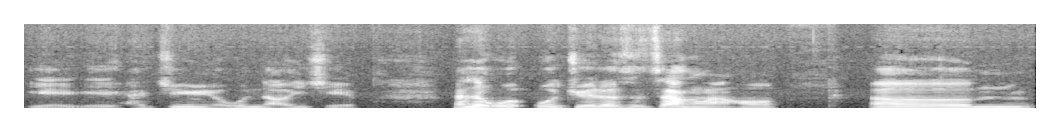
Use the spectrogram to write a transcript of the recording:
也也很幸运有问到一些，但是我我觉得是这样啦哈，嗯，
